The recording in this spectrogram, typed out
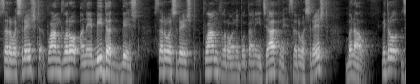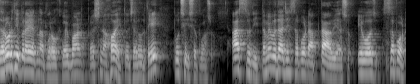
સર્વશ્રેષ્ઠ કામ કરો અને બી ધ બેસ્ટ. સર્વશ્રેષ્ઠ કામ કરો અને પોતાની જાતને સર્વશ્રેષ્ઠ બનાવો. મિત્રો, જરૂરથી પ્રયત્ન કરો. કોઈ પણ પ્રશ્ન હોય તો જરૂરથી પૂછી શકો છો. આજ સુધી તમે બધા જે સપોર્ટ આપતા આવ્યા છો, એવો જ સપોર્ટ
